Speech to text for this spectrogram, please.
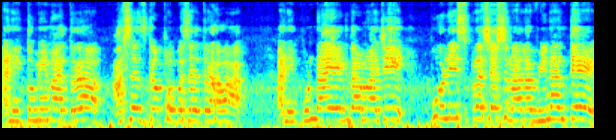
आणि तुम्ही मात्र असंच गप्प बसत राहा. आणि पुन्हा एकदा माझी पोलीस प्रशासनाला विनंती आहे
